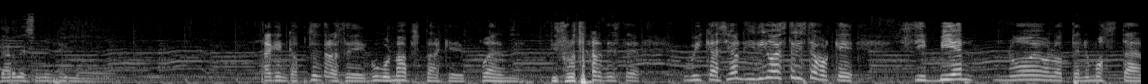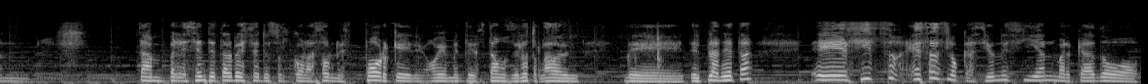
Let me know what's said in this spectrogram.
darles un último saquen capturas de Google Maps para que puedan disfrutar de esta ubicación. Y digo es triste porque si bien no lo tenemos tan tan presente tal vez en nuestros corazones, porque obviamente estamos del otro lado del, del planeta, eh, sí, esas locaciones sí han marcado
